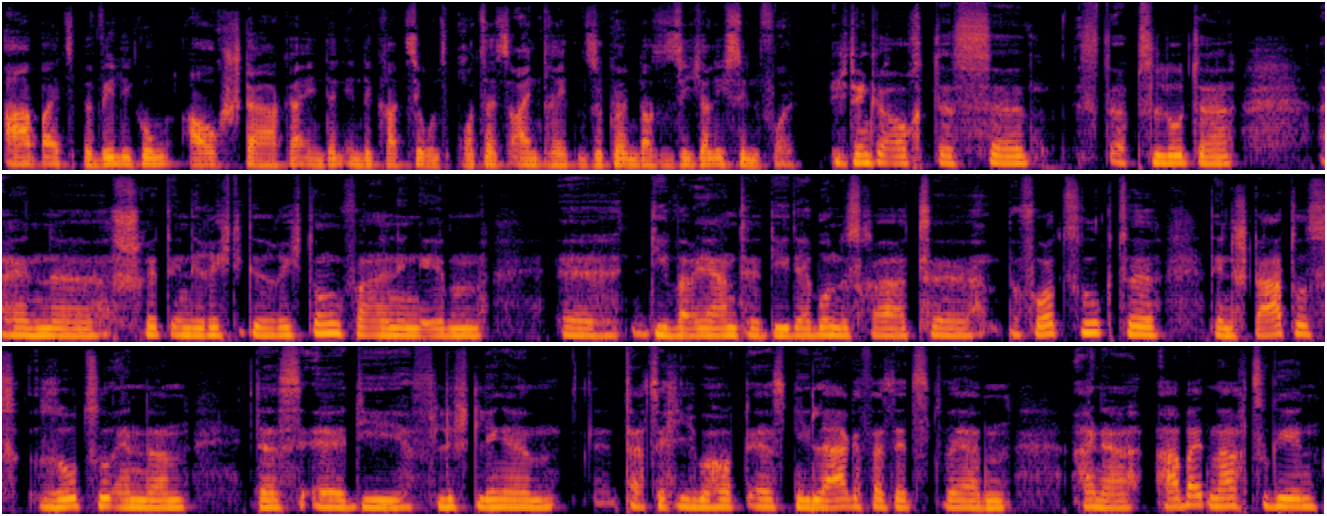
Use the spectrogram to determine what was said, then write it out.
Arbeitsbewilligung auch stärker in den Integrationsprozess eintreten zu können. Das ist sicherlich sinnvoll. Ich denke auch, das äh, ist absolut äh, ein äh, Schritt in die richtige Richtung, vor allen Dingen eben die Variante, die der Bundesrat bevorzugt, den Status so zu ändern, dass die Flüchtlinge tatsächlich überhaupt erst in die Lage versetzt werden, einer Arbeit nachzugehen.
